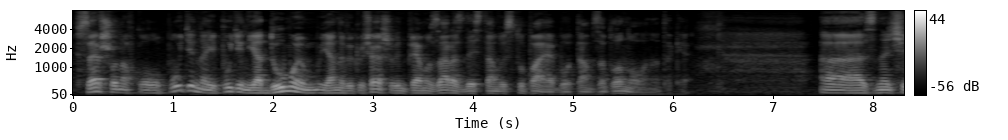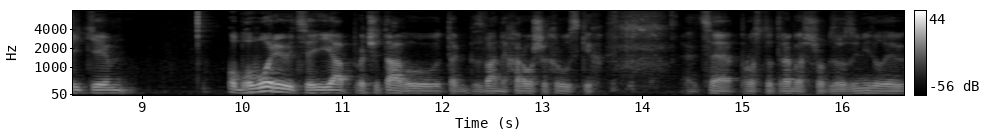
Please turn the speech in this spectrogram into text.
все, що навколо Путіна. І Путін, я думаю, я не виключаю, що він прямо зараз десь там виступає, бо там заплановано таке. Е, значить, е, обговорюються, і я прочитав у так званих хороших русських. Це просто треба, щоб зрозуміли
